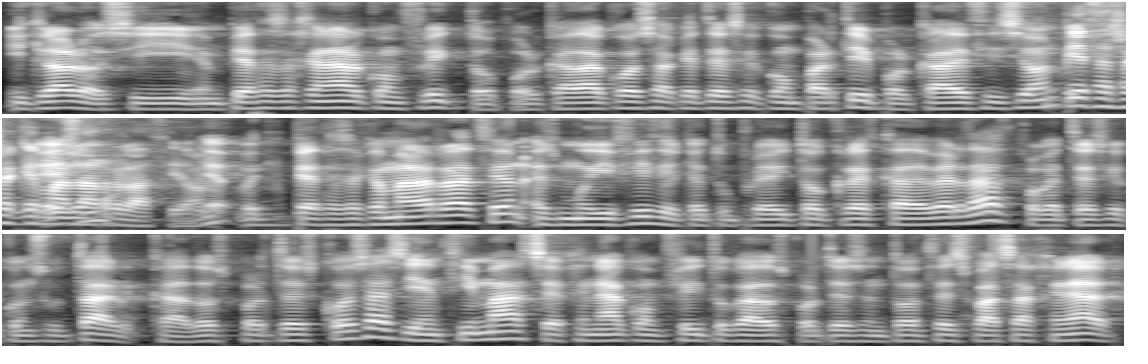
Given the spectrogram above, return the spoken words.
Y claro, si empiezas a generar conflicto por cada cosa que tienes que compartir, por cada decisión. Empiezas a quemar la relación. Eh, empiezas a quemar la relación. Es muy difícil que tu proyecto crezca de verdad porque tienes que consultar cada dos por tres cosas y encima se genera conflicto cada dos por tres. Entonces vas a generar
